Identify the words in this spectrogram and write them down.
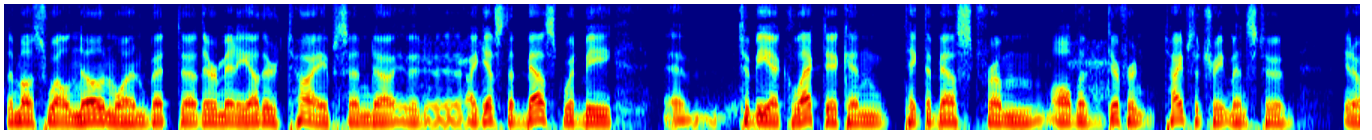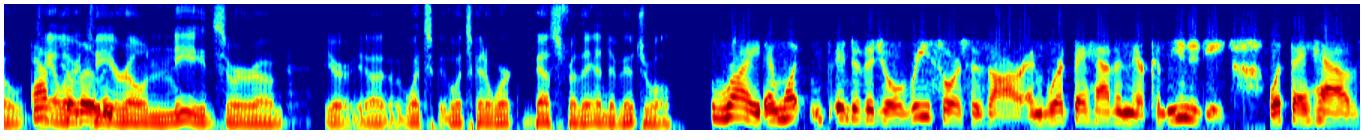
the most well known one, but uh, there are many other types. And uh, I guess the best would be uh, to be eclectic and take the best from all the different types of treatments to, you know, Absolutely. tailor it to your own needs or um, your uh, what's what's going to work best for the individual. Right, and what individual resources are, and what they have in their community, what they have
